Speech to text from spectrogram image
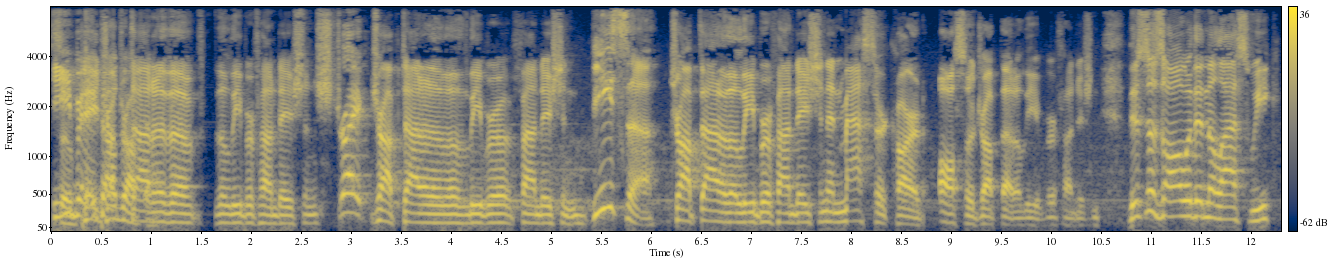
So eBay PayPal dropped, out of the, the Libra Foundation. Stripe dropped out of the Libra Foundation. Visa dropped out of the Libra Foundation. And MasterCard also dropped out of the Libra Foundation. This is all within the last week.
